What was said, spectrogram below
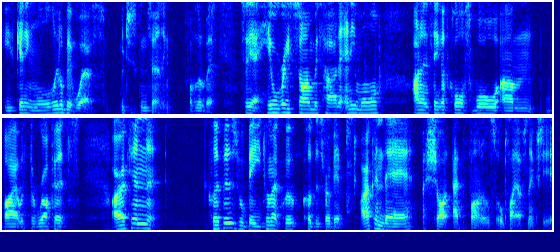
He's getting a little bit worse, which is concerning a little bit. So yeah, he'll re-sign with Harden anymore. I don't think, of course, we'll um, buy it with the Rockets. I reckon Clippers will be, talking about Clippers for a bit, I reckon they're a shot at the finals or playoffs next year.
